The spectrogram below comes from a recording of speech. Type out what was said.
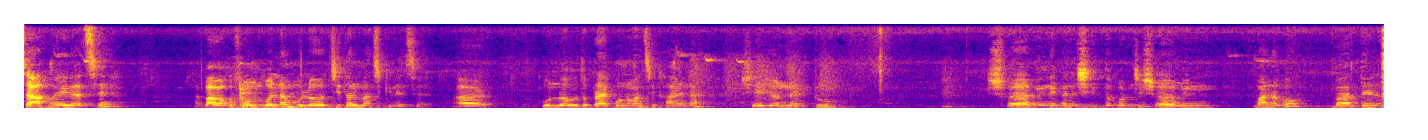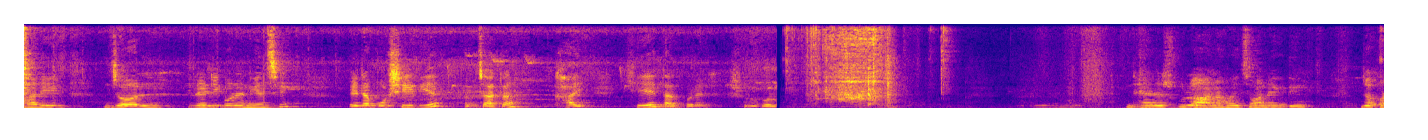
চা হয়ে গেছে। আর বাবাকে ফোন করলাম, বলল চিতল মাছ কিনেছে। আর কোনবাবু তো প্রায় কোনো মাছই খায় না, সেই জন্য একটু সয়াবিন এখানে সিদ্ধ করছি, সয়াবিন বানাবো, ভাতের হাঁড়ির জল রেডি করে নিয়েছি। এটা বসিয়ে দিয়ে চাটা খাই, খেয়ে তারপরে শুরু করব। ঢ্যাঁড়সগুলো আনা হয়েছে অনেক দিন যখন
